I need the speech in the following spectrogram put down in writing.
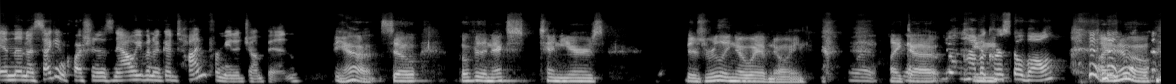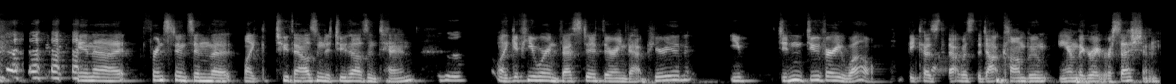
and then a second question is now even a good time for me to jump in? Yeah. So over the next 10 years, there's really no way of knowing. right Like, Yeah. uh, you don't have in- a crystal ball I know. in uh for instance in the like 2000 to 2010 Mhm. like if you were invested during that period you didn't do very well because that was the dot-com boom and the great recession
